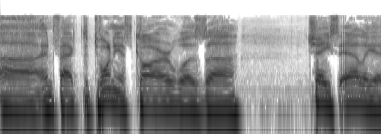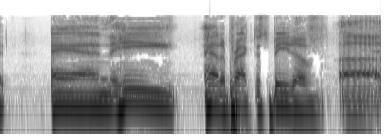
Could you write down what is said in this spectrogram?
Uh, in fact, the 20th car was uh, Chase Elliott, and he had a practice speed of uh,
